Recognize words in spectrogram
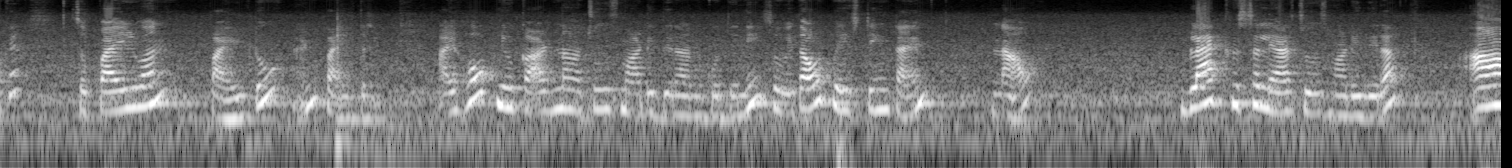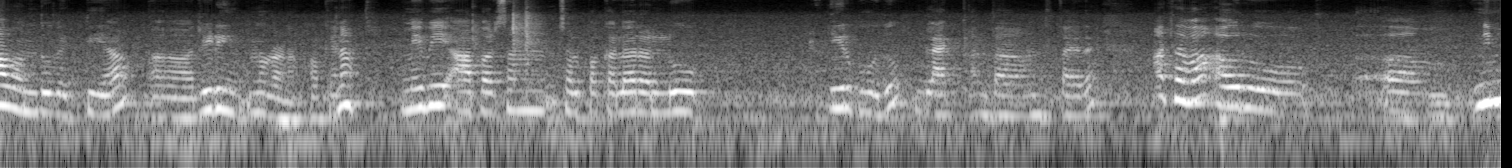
Okay so pile one pile two and pile three I hope ನೀವು ಕಾರ್ಡ್ನ ಚೂಸ್ ಮಾಡಿದ್ದೀರಾ ಅನ್ಕೋತೀನಿ. ಸೊ ವಿತೌಟ್ ವೇಸ್ಟಿಂಗ್ ಟೈಮ್ ನಾವು ಬ್ಲ್ಯಾಕ್ ಕ್ರಿಸ್ಟಲ್ ಯಾರು ಚೂಸ್ ಮಾಡಿದ್ದೀರಾ? ಆ ಒಂದು ವ್ಯಕ್ತಿಯ ರೀಡಿಂಗ್ ನೋಡೋಣ ಓಕೆನಾ ಮೇ ಬಿ ಆ ಪರ್ಸನ್ ಸ್ವಲ್ಪ ಕಲರಲ್ಲೂ ಇರಬಹುದು ಬ್ಲ್ಯಾಕ್ ಅಂತ ಅನಿಸ್ತಾ ಇದೆ. ಅಥವಾ ಅವರು ನಿಮ್ಮ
